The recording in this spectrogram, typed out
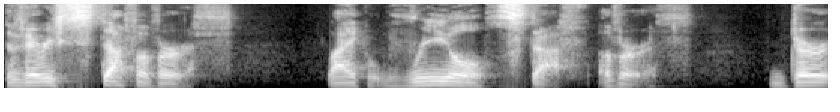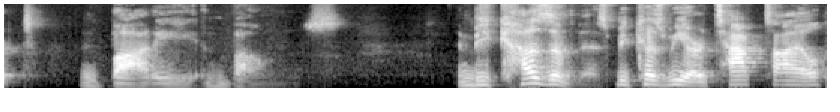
the very stuff of earth, like real stuff of earth, dirt and body and bones. And because of this, because we are tactile,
